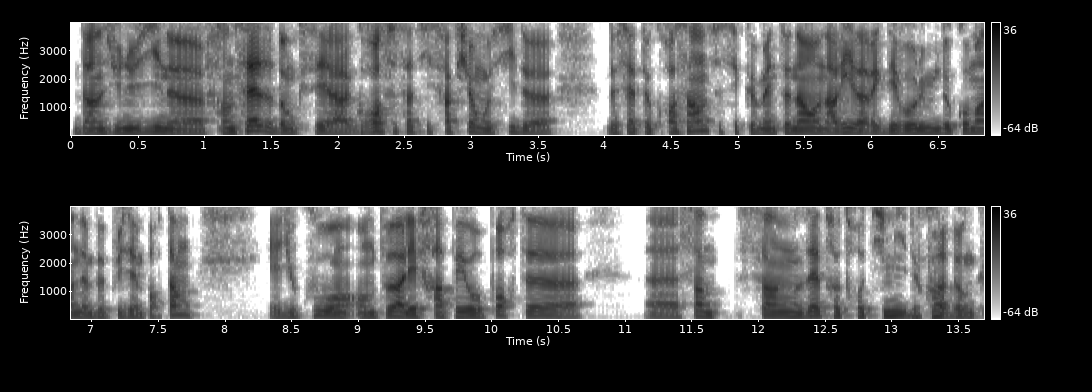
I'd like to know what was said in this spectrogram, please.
dans une usine euh, française. Donc, c'est la grosse satisfaction aussi de, cette croissance. C'est que maintenant, on arrive avec des volumes de commandes un peu plus importants. Et du coup, on, peut aller frapper aux portes euh, sans, être trop timide. Donc,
